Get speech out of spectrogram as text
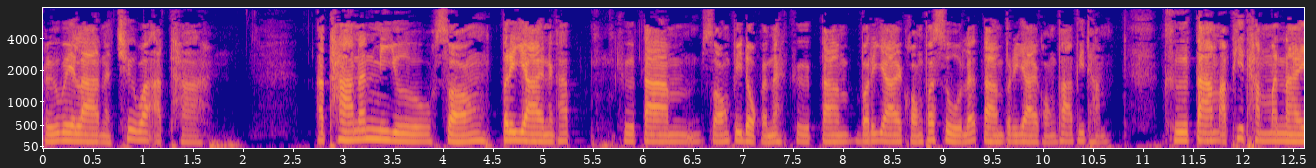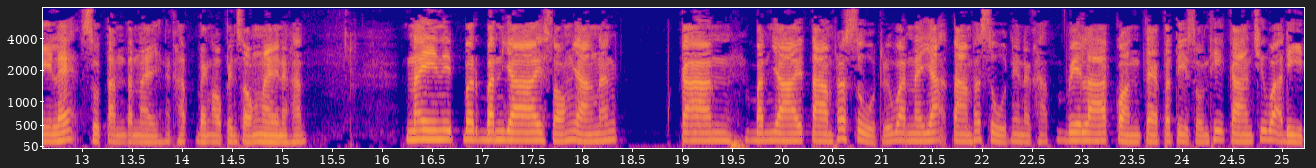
หรือเวลานะ่ะชื่อว่าอัฏฐาอัฏฐานั้นมีอยู่สองปริยายนะครับ คือตามสองปีดกนะคือตามปริยายของพระสูตรและตามปริยายของพระพิธรรม คือตามอภิธรรมนัยและสุตันตนัยนะครับ แบ่งออกเป็นสองในนะครับ ในบรรยายสองอย่างนั้น การบรรยายตามพระสูตร หรือว่านัยยะตามพระสูตรเนี่ยนะครับ เวลาก่อนแต่ปฏิสนธิการชื่อว่าอดีต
